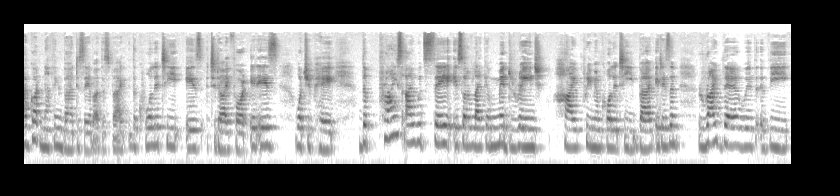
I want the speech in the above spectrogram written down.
I've got nothing bad to say about this bag. The quality is to die for. It is what you pay. The price I would say is sort of like a mid-range high premium quality bag. It isn't right there with the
